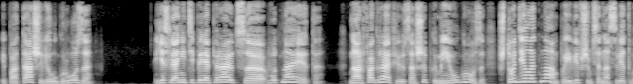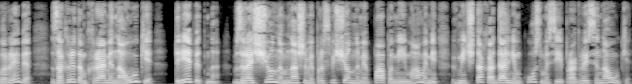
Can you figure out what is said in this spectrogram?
Эпатаж или угроза. Если они теперь опираются вот на это, на орфографию с ошибками и угрозы, что делать нам, появившимся на свет в Эребе, закрытом храме науки, трепетно, взращенным нашими просвещенными папами и мамами в мечтах о дальнем космосе и прогрессе науки?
